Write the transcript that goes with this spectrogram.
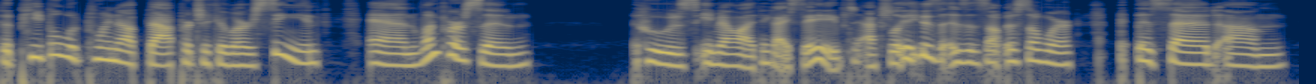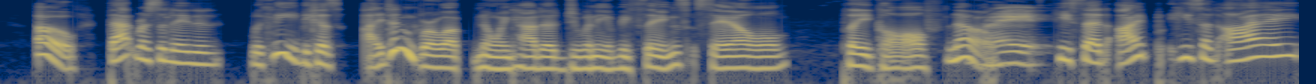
the people would point out that particular scene, and one person whose email I think I saved actually is, is somewhere is said, um, "Oh, that resonated with me because I didn't grow up knowing how to do any of these things, sail, play golf. No. Right. He said I he said I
